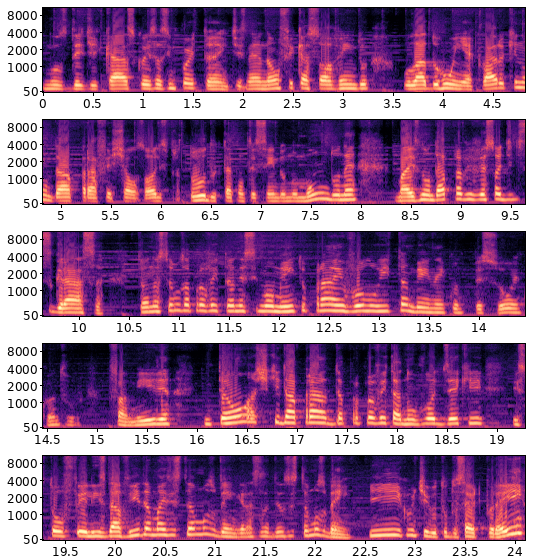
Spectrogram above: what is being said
nos dedicar às coisas importantes, né? Não ficar só vendo o lado ruim. É claro que não dá pra fechar os olhos pra tudo que tá acontecendo no mundo, né? Mas não dá pra viver só de desgraça. Então nós estamos aproveitando esse momento para evoluir também, né? Enquanto pessoa, enquanto família. Então acho que dá pra, dá pra aproveitar. Não vou dizer que estou feliz da vida, mas estamos bem. Graças a Deus estamos bem. E contigo, tudo certo por aí?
